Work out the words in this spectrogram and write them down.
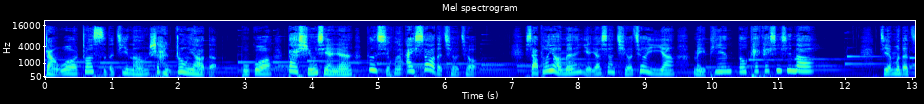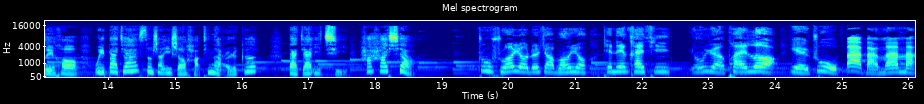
掌握装死的技能是很重要的。不过，大熊显然更喜欢爱笑的球球。小朋友们也要像球球一样，每天都开开心心的哦。节目的最后，为大家送上一首好听的儿歌，大家一起哈哈笑。祝所有的小朋友天天开心。永远快乐，也祝爸爸妈妈、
